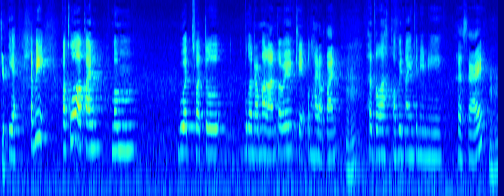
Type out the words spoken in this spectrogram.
Iya. Tapi aku akan membuat suatu bukan ramalan tapi kayak pengharapan Mhm, setelah COVID-19 ini selesai mhm.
